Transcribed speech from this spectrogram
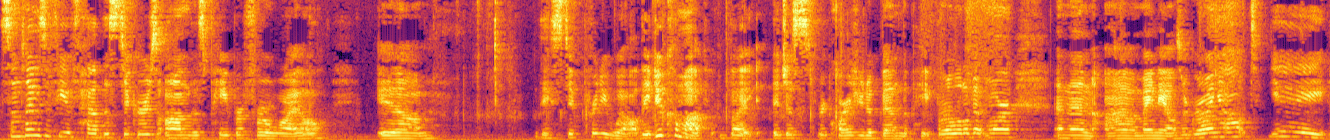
Sometimes if you've had the stickers on this paper for a while, it, um, they stick pretty well. They do come up, but it just requires you to bend the paper a little bit more. And then uh, my nails are growing out, yay.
